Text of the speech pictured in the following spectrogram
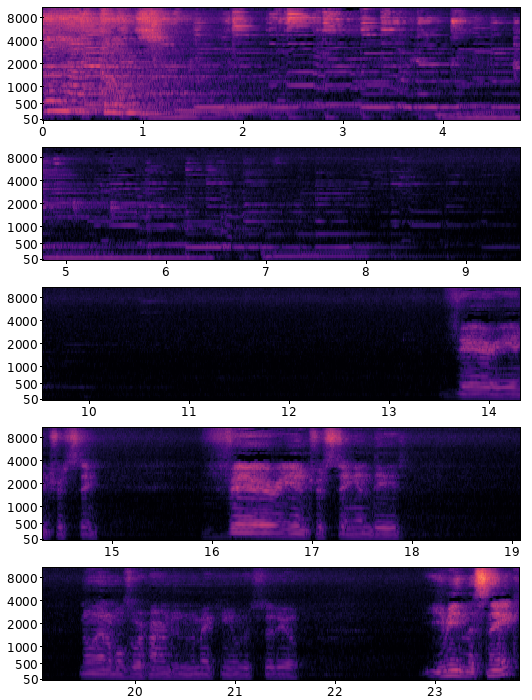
Very interesting. Very interesting indeed. No animals were harmed in the making of this video. You mean the snake?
